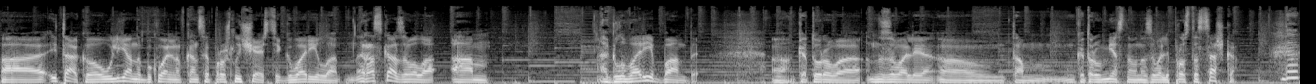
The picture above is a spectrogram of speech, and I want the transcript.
А, итак, Ульяна буквально в конце прошлой части говорила, рассказывала о, о главаре банды – которого называли а, там, которого местного называли просто Сашка. Да.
